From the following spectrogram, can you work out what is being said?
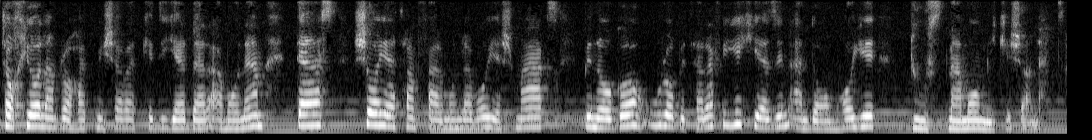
تا خیالم راحت می شود که دیگر در امانم دست شاید هم فرمانروایش مغز به ناگاه او را به طرف یکی از این اندامهای دوست نما می کشاند.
